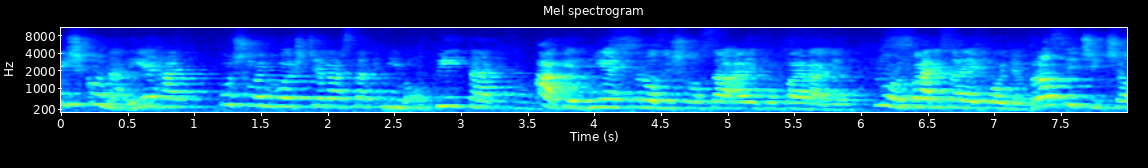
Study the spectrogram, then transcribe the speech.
Miško naliehať, pošlem ho ešte raz sa k ním opýtať, a keď nie, rozišlo sa aj po parade. Nuž, Bari sa jej pôjde prosiť, či čo?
